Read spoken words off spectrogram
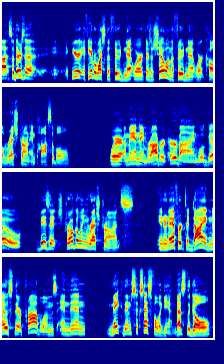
Uh, so there's a if you're if you ever watch the Food Network, there's a show on the Food Network called Restaurant Impossible, where a man named Robert Irvine will go visit struggling restaurants in an effort to diagnose their problems and then make them successful again. That's the goal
